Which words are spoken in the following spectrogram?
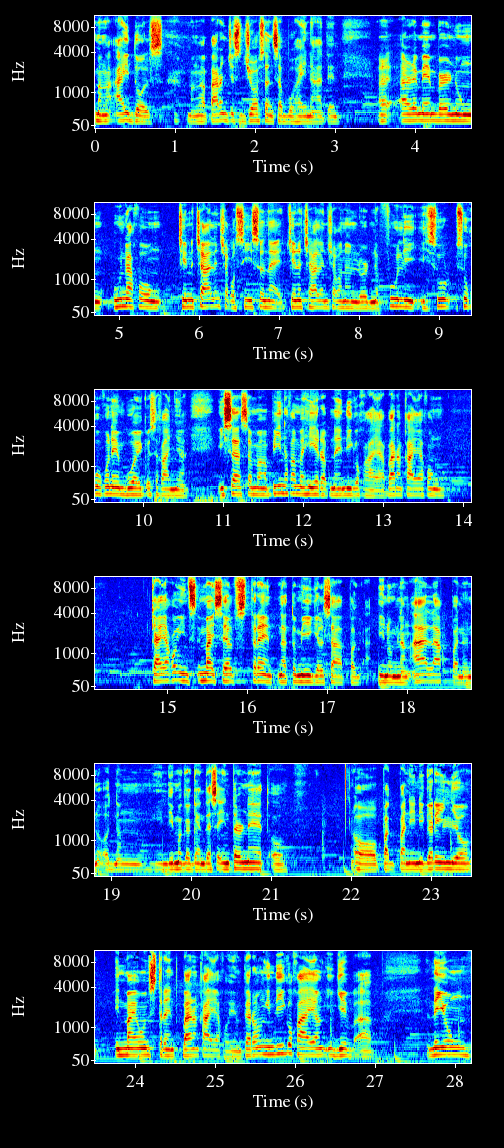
mga idols, mga parang just Diyosan sa buhay natin. I, remember nung una kong china-challenge ako season na china-challenge ako ng Lord na fully isuko ko na yung buhay ko sa Kanya. Isa sa mga pinakamahirap na hindi ko kaya. Parang kaya kong kaya ko in my self-strength na tumigil sa pag-inom ng alak, panonood ng hindi magaganda sa internet o o pagpaninigarilyo, in my own strength, parang kaya ko yun. Pero ang hindi ko kayang i-give up na yung,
